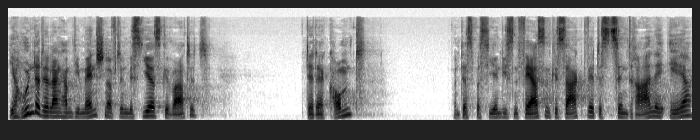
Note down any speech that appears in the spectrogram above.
Jahrhundertelang haben die Menschen auf den Messias gewartet, der da kommt. Und das, was hier in diesen Versen gesagt wird, das Zentrale, er,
